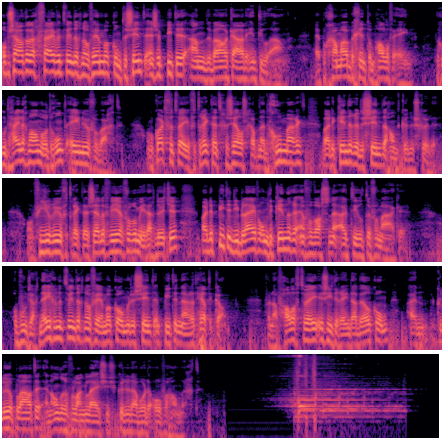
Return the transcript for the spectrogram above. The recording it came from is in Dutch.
Op zaterdag 25 november komt de Sint en zijn Pieten aan de Waalkade in Tiel aan. Het programma begint om half 1. De Goed Heiligman wordt rond 1 uur verwacht. Om kwart voor twee vertrekt het gezelschap naar de Groenmarkt, waar de kinderen de Sint de hand kunnen schudden. Om 4 uur vertrekt hij zelf weer voor een middagdutje, maar de Pieten die blijven om de kinderen en volwassenen uit Tiel te vermaken. Op woensdag 29 november komen de Sint en Pieten naar het Hertenkamp. Vanaf half twee is iedereen daar welkom en kleurplaten en andere verlanglijstjes kunnen daar worden overhandigd.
